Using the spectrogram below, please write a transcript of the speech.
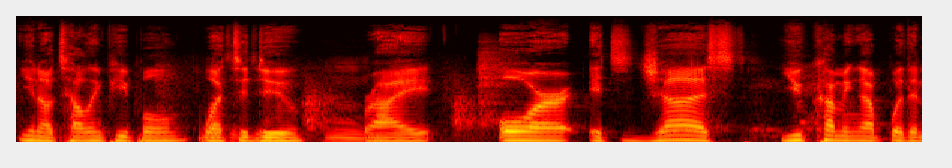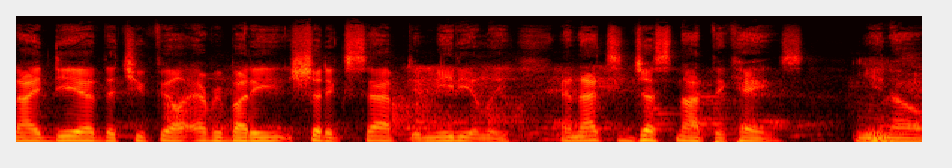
you know, telling people what, to, do, right? Or it's just you coming up with an idea that you feel everybody should accept immediately. And that's just not the case. You know,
